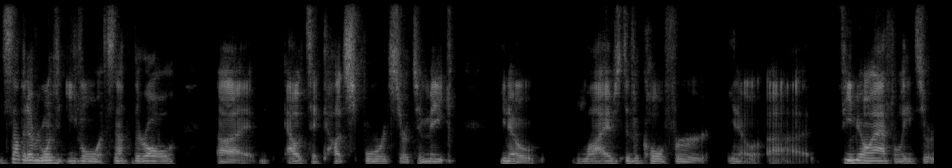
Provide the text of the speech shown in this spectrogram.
it's not that everyone's evil. It's not that they're all uh, out to cut sports or to make you know lives difficult for you know uh, female athletes or,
